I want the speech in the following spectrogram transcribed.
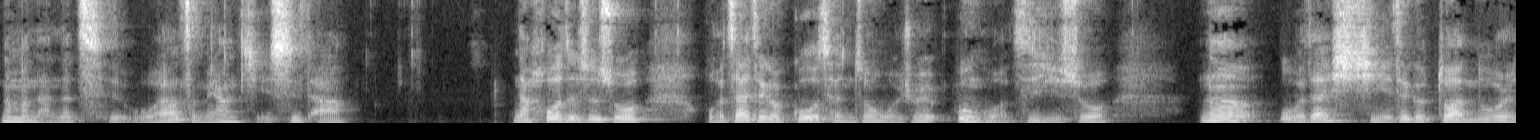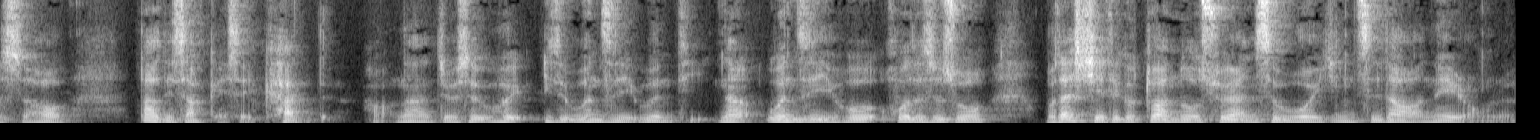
那么难的词，我要怎么样解释它？那或者是说，我在这个过程中，我就会问我自己说。那我在写这个段落的时候，到底是要给谁看的？好，那就是会一直问自己问题。那问自己或或者是说，我在写这个段落，虽然是我已经知道的内容了，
